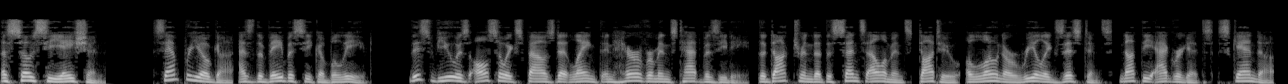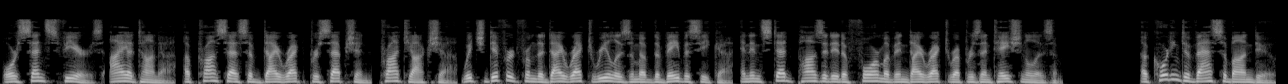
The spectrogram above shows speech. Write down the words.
association samprayoga as the Vaibhasika believed. This view is also espoused at length in Harivarman's Tattvasiddhi, the doctrine that the sense elements dhatu alone are real existence, not the aggregates skandha or sense spheres ayatana, a process of direct perception which differed from the direct realism of the Vaibhasika, and instead posited a form of indirect representationalism. According to Vasubandhu,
